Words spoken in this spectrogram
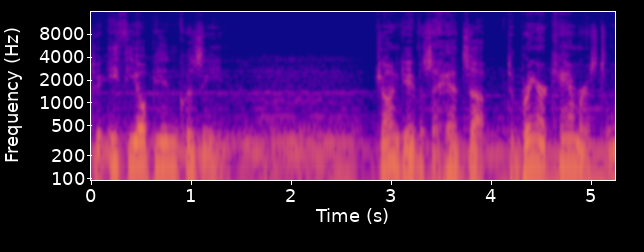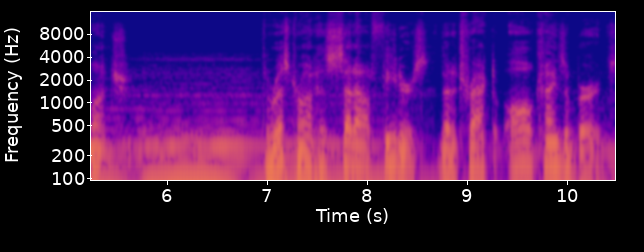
to Ethiopian cuisine. John gave us a heads up to bring our cameras to lunch. The restaurant has set out feeders that attract all kinds of birds.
